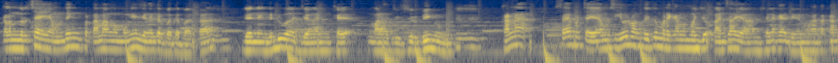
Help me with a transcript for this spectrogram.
kalau menurut saya yang penting pertama ngomongnya jangan terbata-bata dan yang kedua jangan kayak malah jujur bingung Hmm. Karena saya percaya meskipun waktu itu mereka memojokkan saya misalnya kayak dengan mengatakan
